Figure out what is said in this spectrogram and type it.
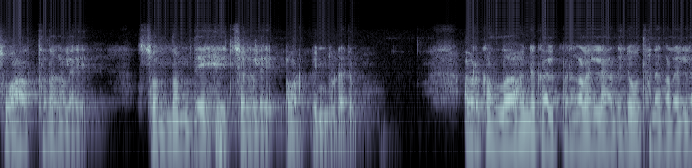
സ്വാർത്ഥതകളെ സ്വന്തം ദേഹേച്ഛകളെ അവർ പിന്തുടരും. അവർക്ക് അള്ളാഹുവിന്റെ കൽപ്പനകളല്ല നിരോധനങ്ങളല്ല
